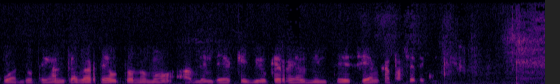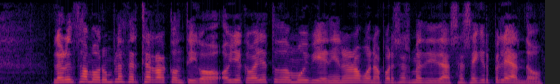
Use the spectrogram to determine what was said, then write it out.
cuando tengan que hablar de autónomos hablen de aquello que realmente sean capaces de cumplir. Lorenzo Amor, un placer charlar contigo. Oye, que vaya todo muy bien y enhorabuena por esas medidas. A seguir peleando.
